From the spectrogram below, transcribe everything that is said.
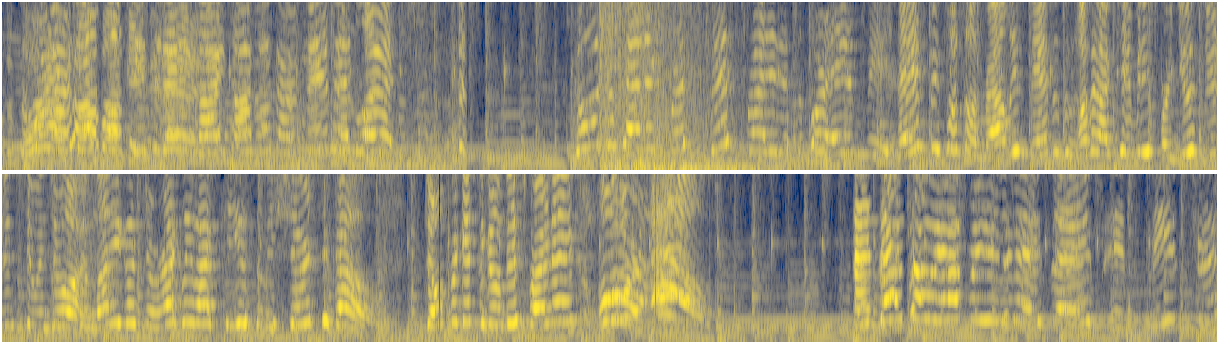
Support our softball team today and buy tacos our 5th and lunch. Go to ASB puts on rallies, dances, and other activities for you students to enjoy. The money goes directly back to you, so be sure to go. Don't forget to go this Friday or else! And that's all we have for you today, Saints. It's Beatrice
